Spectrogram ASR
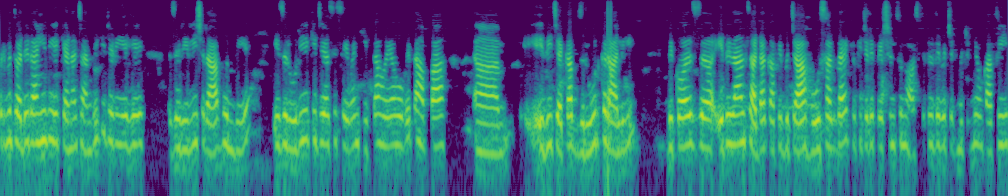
ਪਰ ਮੈਂ ਤੁਹਾਡੇ ਰਾਹੀਂ ਵੀ ਇਹ ਕਹਿਣਾ ਚਾਹੁੰਦੀ ਕਿ ਜਿਹੜੀ ਇਹ ਜ਼ਹਿਰੀਲੀ ਸ਼ਰਾਬ ਹੁੰਦੀ ਹੈ, ਇਹ ਜ਼ਰੂਰੀ ਹੈ ਕਿ ਜੇ ਅਸੀਂ ਸੇਵਨ ਕੀਤਾ ਹੋਇਆ ਹੋਵੇ ਤਾਂ ਆਪਾਂ ਇਹਦੀ ਚੈੱਕਅਪ ਜ਼ਰੂਰ ਕਰਾ ਲਈਏ। ਬਿਕੋਜ਼ uh, ਇਹਦੇ ਨਾਲ ਸਾਡਾ ਕਾਫੀ ਬਚਾਅ ਹੋ ਸਕਦਾ ਹੈ, ਕਿਉਂਕਿ ਜਿਹੜੇ ਪੇਸ਼ੈਂਟਸ ਨੂੰ ਹਸਪੀਟਲ ਦੇ ਵਿੱਚ ਐਡਮਿਟ ਨੇ, ਉਹ ਕਾਫੀ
